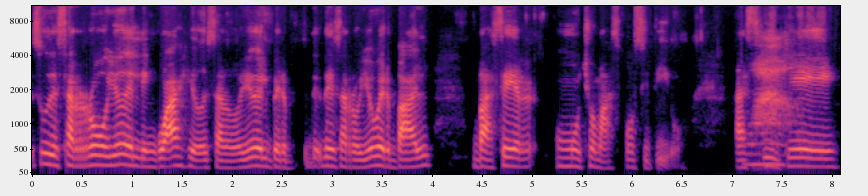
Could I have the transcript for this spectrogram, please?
su desarrollo del lenguaje o desarrollo, del desarrollo verbal va a ser mucho más positivo. Así que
